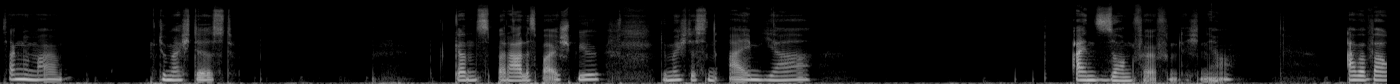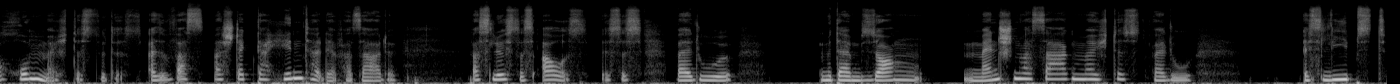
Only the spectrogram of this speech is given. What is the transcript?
Sagen wir mal, du möchtest, ganz banales Beispiel, du möchtest in einem Jahr einen Song veröffentlichen, ja. Aber warum möchtest du das? Also was, was steckt dahinter der Fassade? Was löst es aus? Ist es, weil du mit deinem Song Menschen was sagen möchtest, weil du es liebst,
